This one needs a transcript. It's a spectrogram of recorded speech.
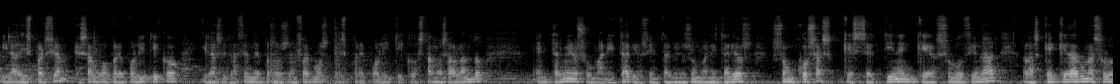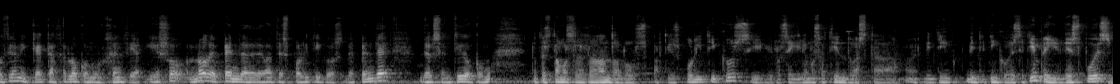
y la dispersión es algo prepolítico y la situación de presos enfermos es prepolítico. Estamos hablando en términos humanitarios y en términos humanitarios son cosas que se tienen que solucionar, a las que hay que dar una solución y que hay que hacerlo con urgencia. Y eso no depende de debates políticos, depende del sentido común. Nosotros estamos trasladando a los partidos políticos y lo seguiremos haciendo hasta el 25 de septiembre y después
